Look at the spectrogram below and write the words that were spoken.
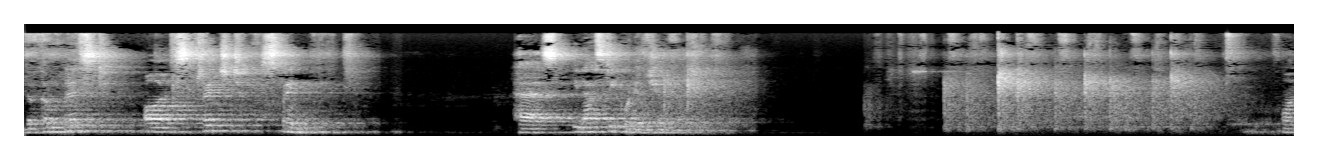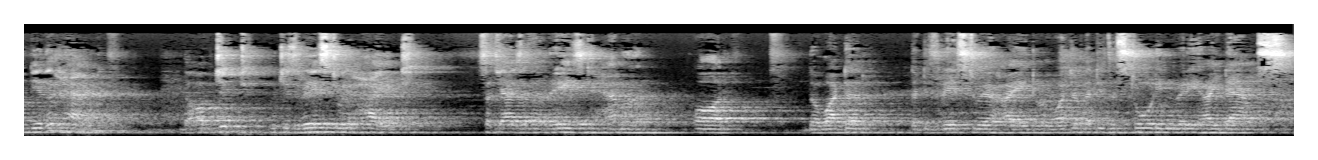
the compressed or stretched spring has elastic potential energy. On the other hand, the object which is raised to a height such as a raised hammer or the water that is raised to a height or water that is stored in very high dams.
